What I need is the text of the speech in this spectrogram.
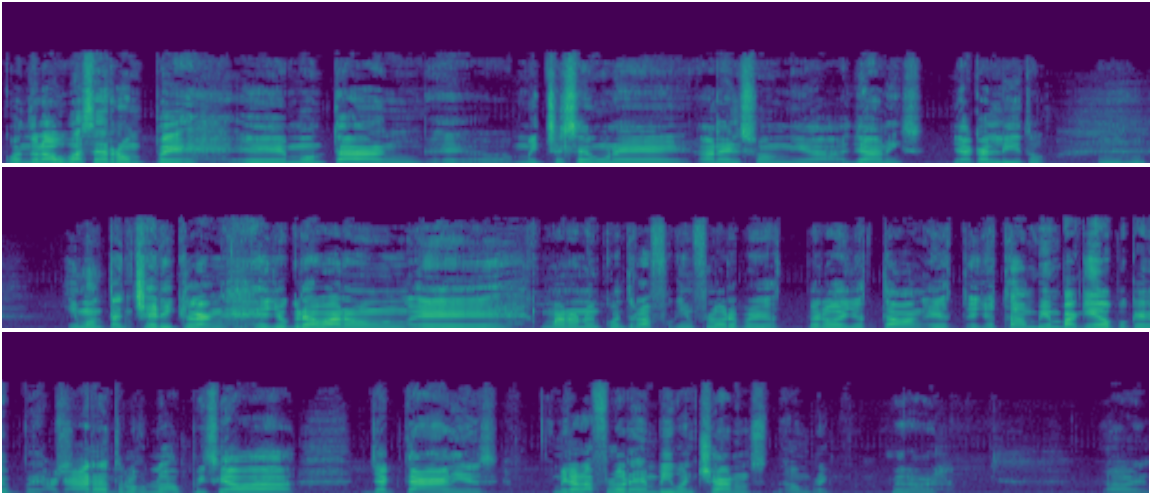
Cuando la uva se rompe, eh, montan. eh, Mitchell se une a Nelson y a Janis y a Carlito. Y montan Cherry Clan. Ellos grabaron, eh, mano, no encuentro las fucking flores, pero ellos, pero ellos estaban, ellos, ellos estaban bien vaqueados porque a cada rato los, los auspiciaba Jack Daniels. Mira, las flores en vivo en Channels. Break. Mira, a ver. A ver.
